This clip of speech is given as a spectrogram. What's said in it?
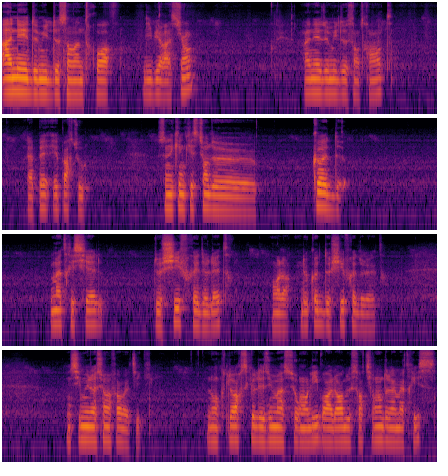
Année 2223, libération. Année 2230, la paix est partout. Ce n'est qu'une question de code matriciel, de chiffres et de lettres. Voilà, le code de chiffres et de lettres. Une simulation informatique. Donc lorsque les humains seront libres, alors nous sortirons de la matrice,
